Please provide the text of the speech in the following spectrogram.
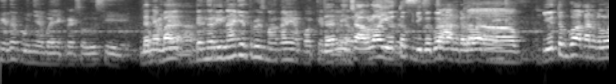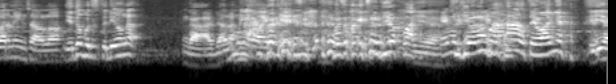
kita punya banyak resolusi. Dan yang paling- dengerin aja terus makanya podcast. dan insya Allah. YouTube juga gua akan keluar nih. YouTube gua akan keluar nih insya Allah itu butuh studio nggak nggak ada lah Masa pakai studio pak? Iya. Studio lu mahal sewanya. iya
